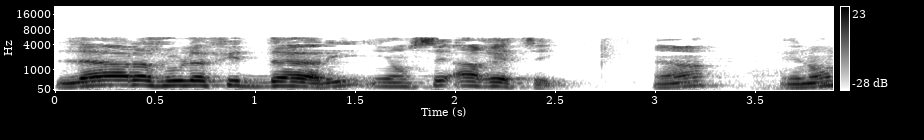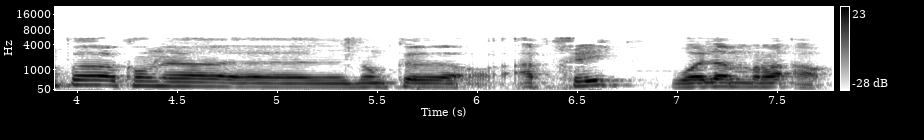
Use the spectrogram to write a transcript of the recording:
la rajula dari, et on s'est arrêté. Hein, et non pas qu'on a, euh, donc euh, après, walamra'a,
